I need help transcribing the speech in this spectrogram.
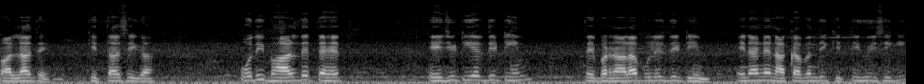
ਪਾਲਾ ਤੇ ਕੀਤਾ ਸੀਗਾ ਉਹਦੀ ਭਾਲ ਦੇ ਤਹਿਤ ਏਜੀਟੀਐਫ ਦੀ ਟੀਮ ਤੇ ਬਰਨਾਲਾ ਪੁਲਿਸ ਦੀ ਟੀਮ ਇਹਨਾਂ ਨੇ ਨਾਕਾਬੰਦੀ ਕੀਤੀ ਹੋਈ ਸੀਗੀ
